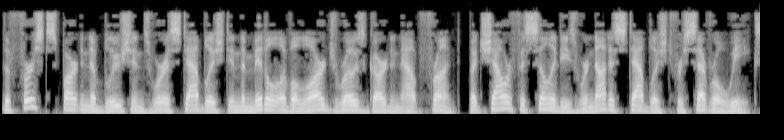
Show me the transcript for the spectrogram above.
The first Spartan ablutions were established in the middle of a large rose garden out front, but shower facilities were not established for several weeks.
